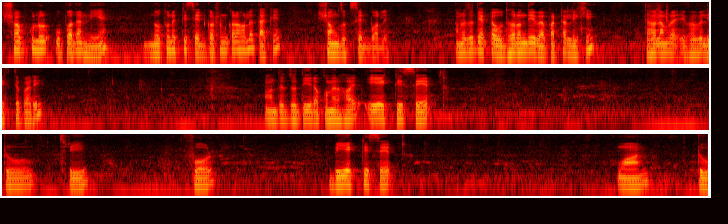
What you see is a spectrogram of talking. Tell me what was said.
সবগুলোর উপাদান নিয়ে নতুন একটি সেট গঠন করা হলে তাকে সংযোগ সেট বলে। আমরা যদি একটা উদাহরণ দিয়ে ব্যাপারটা লিখি, তাহলে আমরা এভাবে লিখতে পারি। আমাদের যদি এরকমের হয়, এ একটি set two three four B একটি সেট। ওয়ান, টু,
